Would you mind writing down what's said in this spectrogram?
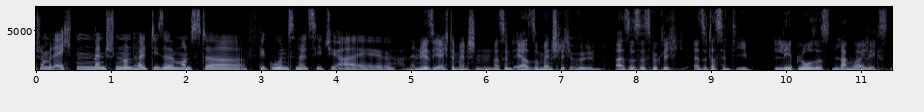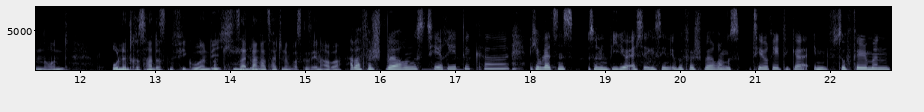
schon mit echten Menschen und halt diese Monsterfiguren sind halt CGI. Nennen wir sie echte Menschen. Das sind eher so menschliche Hüllen. Also es ist wirklich, also das sind die leblosesten, langweiligsten und uninteressantesten Figuren, die Okay. ich seit langer Zeit in irgendwas gesehen habe. Aber Verschwörungstheoretiker. Ich habe letztens so ein Video-Essay gesehen über Verschwörungstheoretiker in so Filmen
